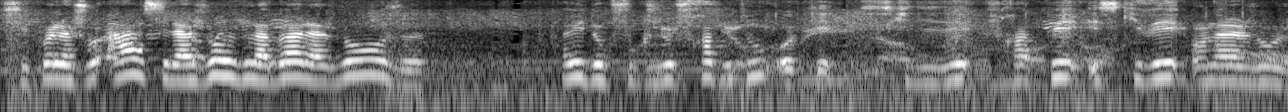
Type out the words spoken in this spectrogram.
C'est quoi la jauge? Ah, c'est la jauge là-bas, la jauge Ah oui, donc faut que je le frappe et tout. Ok, c'est ce qu'il disait. Frapper, esquiver, on a la jauge.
